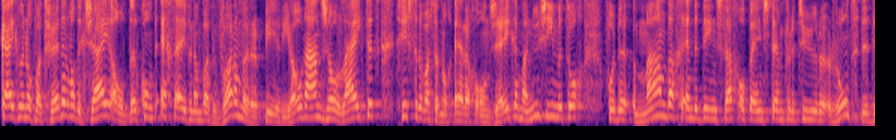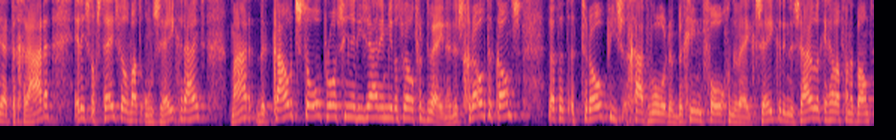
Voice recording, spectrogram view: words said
Kijken we nog wat verder, want ik zei al, er komt echt even een wat warmere periode aan. Zo lijkt het. Gisteren was dat nog erg onzeker, maar nu zien we toch voor de maandag en de dinsdag opeens temperaturen rond de 30 graden. Er is nog steeds wel wat onzekerheid, maar de koudste oplossingen die zijn inmiddels wel verdwenen. Dus grote kans dat het tropisch gaat worden begin volgende week. Zeker in de zuidelijke helft van het land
